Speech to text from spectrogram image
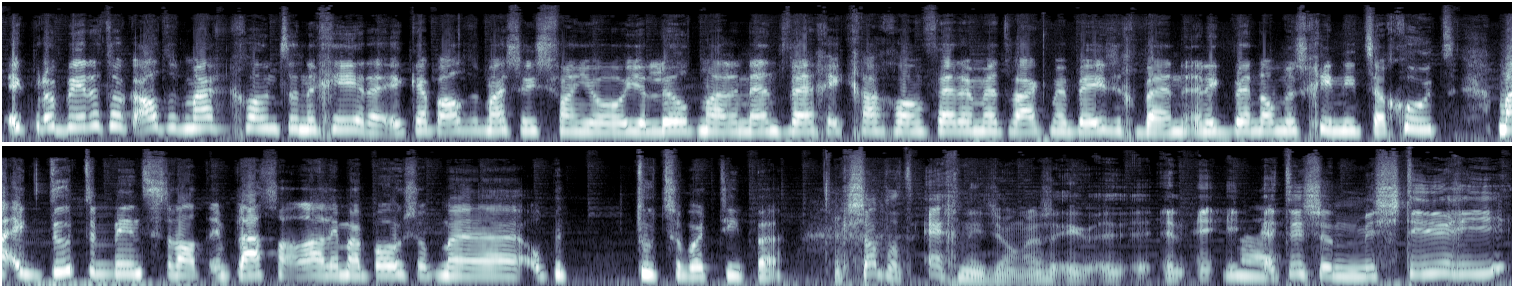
ik probeer het ook altijd maar gewoon te negeren. Ik heb altijd maar zoiets van, joh, je lult maar een end weg. Ik ga gewoon verder met waar ik mee bezig ben. En ik ben dan misschien niet zo goed. Maar ik doe tenminste wat. In plaats van alleen maar boos op mijn op het toetsenbord typen. Ik snap dat echt niet, jongens. Ik, en- Nee. Het is een mysterie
